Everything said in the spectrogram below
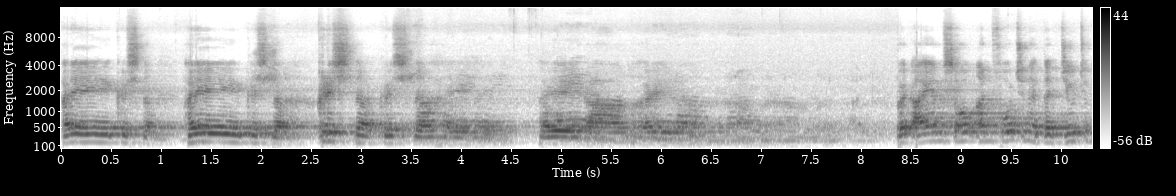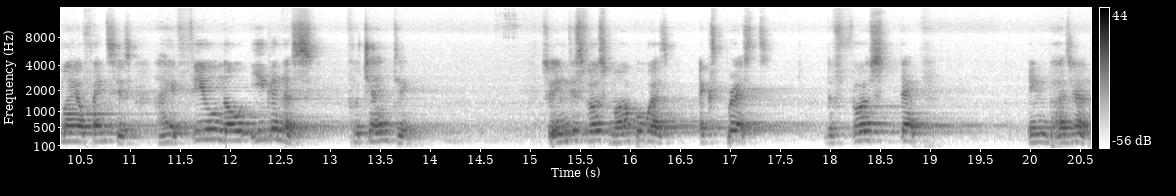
Hare Krishna, Hare Krishna, Krishna Krishna, Hare Hare, Hare Ram, Hare Ram. But I am so unfortunate that due to my offenses, I feel no eagerness for chanting. So in this verse, Mahaprabhu has expressed the first step in bhajan,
